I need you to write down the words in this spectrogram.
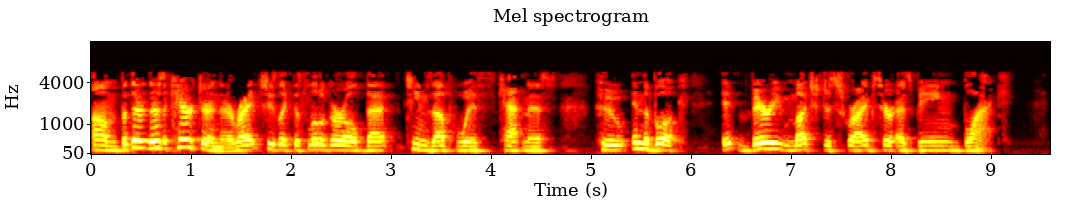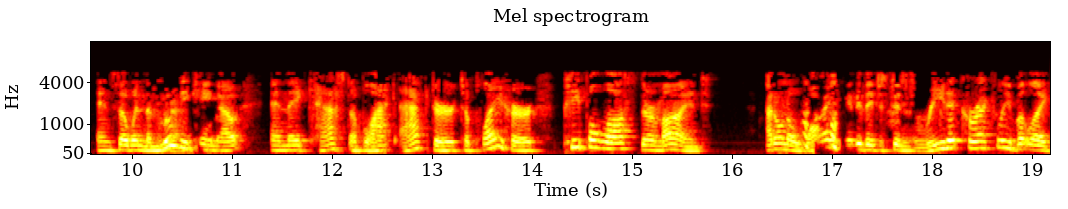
Um, but there, there's a character in there, right? She's like this little girl that teams up with Katniss, who in the book it very much describes her as being black. And so when the movie came out and they cast a black actor to play her, people lost their mind. I don't know why. Maybe they just didn't read it correctly, but like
